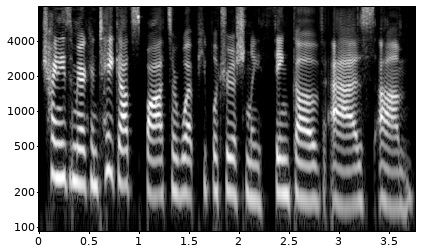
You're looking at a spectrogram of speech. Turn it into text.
Chinese American takeout spots or what people traditionally think of as. Um,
